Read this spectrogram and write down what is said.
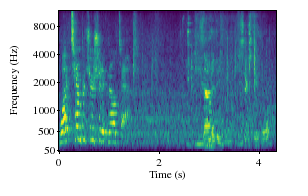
what temperature should it melt at? 70. 64?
